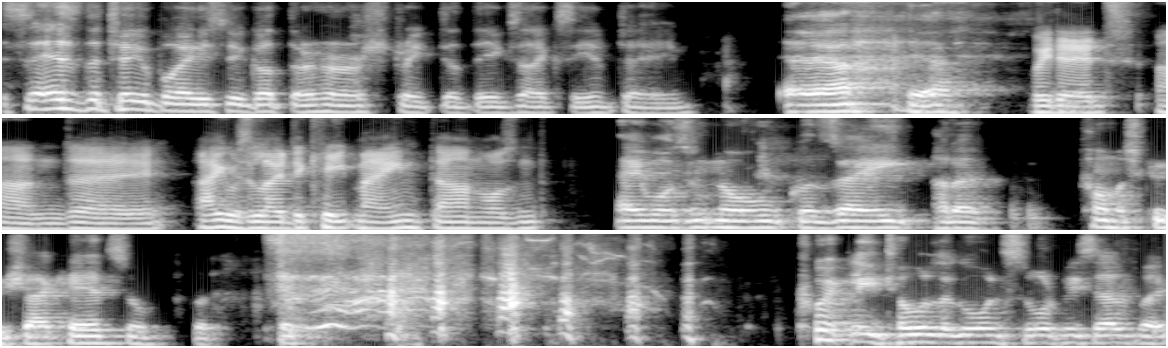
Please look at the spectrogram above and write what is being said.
says the two boys who got their hair streaked at the exact same time. Yeah, yeah. We did, and uh, I was allowed to keep mine. Dan wasn't. I wasn't no because I had a Thomas Kushak head, so but quickly told to go and sort myself out.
